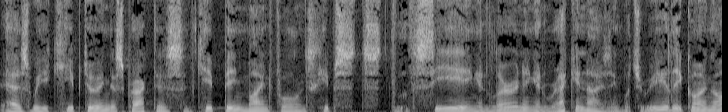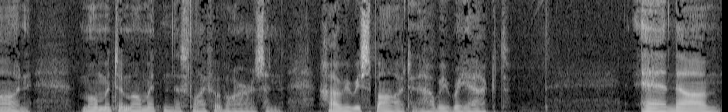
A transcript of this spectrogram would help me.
as we keep doing this practice and keep being mindful and keep st- seeing and learning and recognizing what's really going on moment to moment in this life of ours and how we respond and how we react. And um,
